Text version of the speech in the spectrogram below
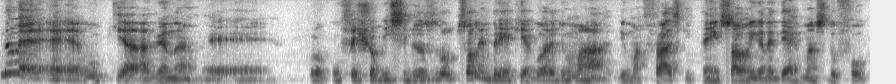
Não, é, é, é o que a Adriana é, é, colocou, fechou bem simples. Eu só, lembrei aqui agora de uma, de uma frase que tem, salvo me engano, é de Hermance do Fogo,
